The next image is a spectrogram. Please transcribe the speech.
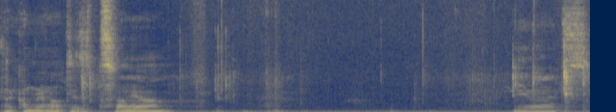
Dann kommen ja noch diese Zweier. Jeweils.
